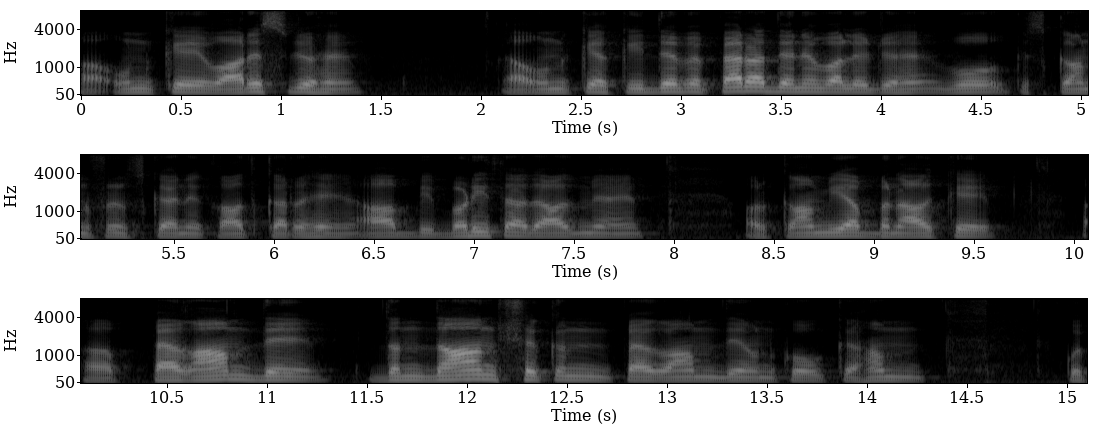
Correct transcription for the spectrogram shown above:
ان کے وارث جو ہیں ان کے عقیدے پہ پیرا دینے والے جو ہیں، وہ اس کانفرنس کا انعقاد کر رہے ہیں۔ آپ بھی بڑی تعداد میں آئیں اور کامیاب بنا کے پیغام دیں، دندان شکن پیغام دیں ان کو کہ ہم کوئی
